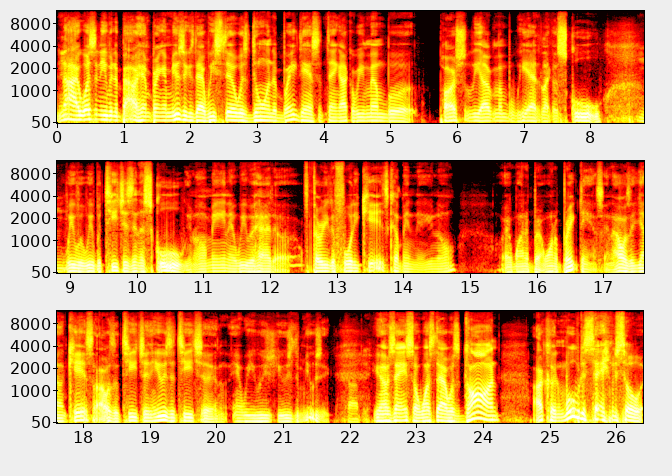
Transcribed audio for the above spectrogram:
Nah, it wasn't even about him bringing music. Is that we still was doing the breakdancing thing. I can remember partially. I remember we had like a school. We were we were teachers in a school. You know what I mean? And we would had uh, thirty to forty kids come in there. You know, I want to want to break dance, and I was a young kid, so I was a teacher, and he was a teacher, and, and we used, used the music. Copy. You know what I'm saying? So once that was gone, I couldn't move the same. So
